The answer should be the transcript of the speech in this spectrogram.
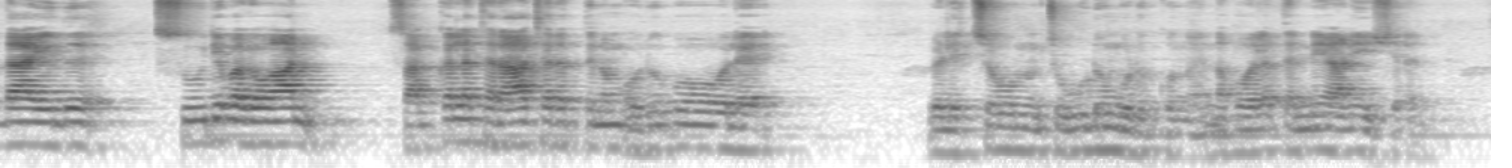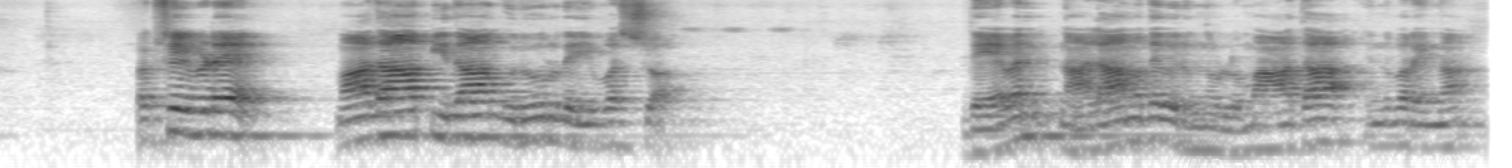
അതായത് സൂര്യഭഗവാൻ സകല ചരാചരത്തിനും ഒരുപോലെ വെളിച്ചവും ചൂടും കൊടുക്കുന്നു എന്ന പോലെ തന്നെയാണ് ഈശ്വരൻ. പക്ഷെ ഇവിടെ മാതാപിതാ ഗുരുർ ദൈവസ്വ ദേവൻ നാലാമതേ വരുന്നുള്ളൂ. മാതാ എന്ന് പറയുന്ന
